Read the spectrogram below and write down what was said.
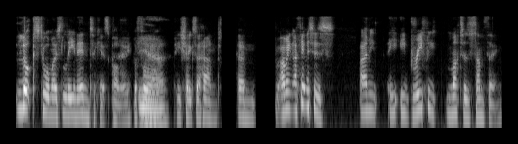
looks to almost lean in to kiss Polly before Yeah. he shakes her hand. And I mean, I think this is. I mean, he, he briefly mutters something,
